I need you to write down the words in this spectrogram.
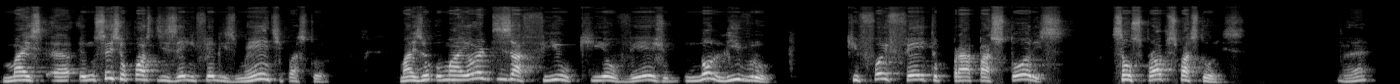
Mas uh, eu não sei se eu posso dizer, infelizmente, pastor, Mas o, o maior desafio que eu vejo no livro que foi feito para pastores são os próprios pastores. Né?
